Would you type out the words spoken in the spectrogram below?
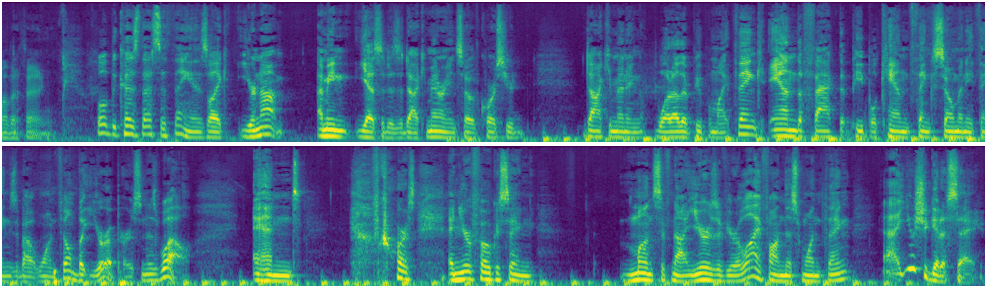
other thing. Well, because that's the thing is like you're not. I mean, yes, it is a documentary, and so of course you're documenting what other people might think and the fact that people can think so many things about one film, but you're a person as well, and of course, and you're focusing months, if not years, of your life on this one thing. Uh, you should get a say.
